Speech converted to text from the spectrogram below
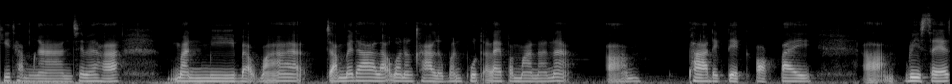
ที่ทำงานใช่ไหมคะมันมีแบบว่าจำไม่ได้แล้ววันอังคารหรือวันพุธอะไรประมาณนั้นอะ่ะพาเด็กๆออกไป recess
